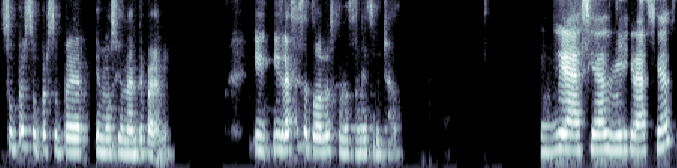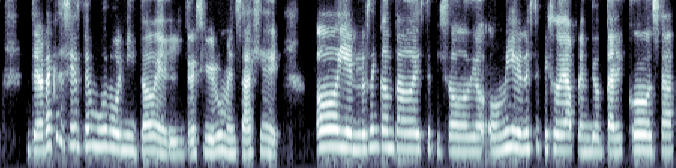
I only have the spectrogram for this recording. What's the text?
súper, súper, súper emocionante para mí. y, y gracias a todos los que nos han escuchado. Gracias, mil gracias. De verdad que se siente muy bonito el recibir un mensaje de, oye, nos ha encantado este episodio, o miren, este episodio aprendió tal cosa,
